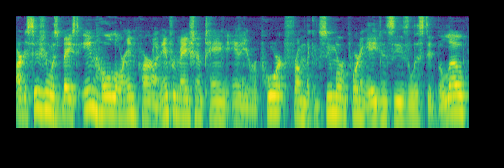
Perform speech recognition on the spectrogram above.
Our decision was based in whole or in part on information obtained in a report report from the consumer reporting agencies listed below.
